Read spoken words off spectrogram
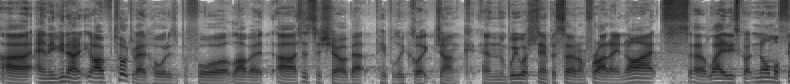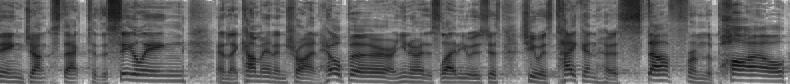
Uh, and you know, I've talked about hoarders before, love it. Uh, just a show about people who collect junk. And we watched an episode on Friday nights. A lady's got normal thing, junk stacked to the ceiling, and they come in and try and help her. And you know, this lady was just, she was taking her stuff from the pile,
